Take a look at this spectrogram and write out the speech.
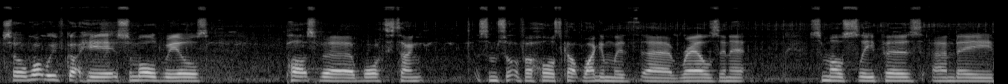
So what we've got here is some old wheels, parts of a water tank, some sort of a horse cart wagon with uh, rails in it, some old sleepers, and a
